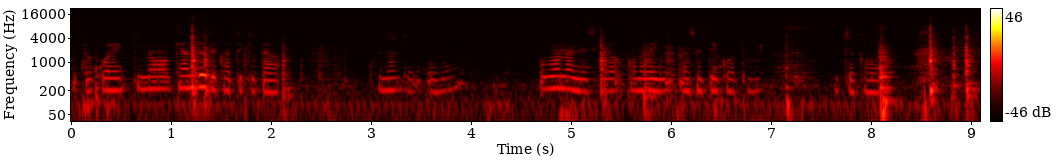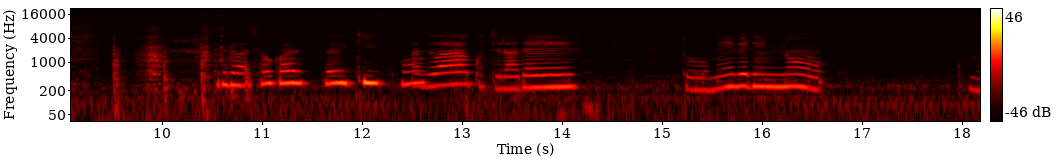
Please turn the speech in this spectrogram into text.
えっとこれ昨日キャンドゥで買ってきたこれなんていうの？お盆？お盆なんですけどこの上に乗せていこうと思うめっちゃ可愛い。それでは紹介していきます。まずはこちらです。とメイベリンのこの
